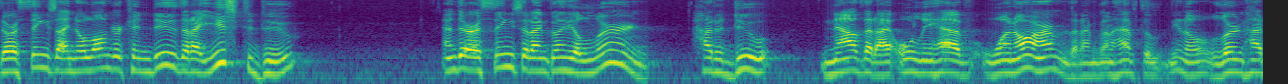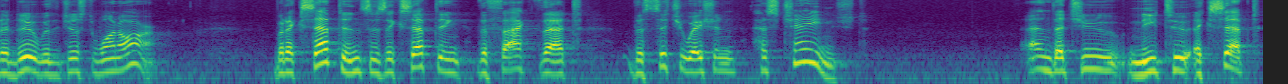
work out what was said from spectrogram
There are things I no longer can do that I used to do, and there are things that I'm going to learn how to do now that I only have one arm that I'm going to have to you know, learn how to do with just one arm. But acceptance is accepting the fact that the situation has changed and that you need to accept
